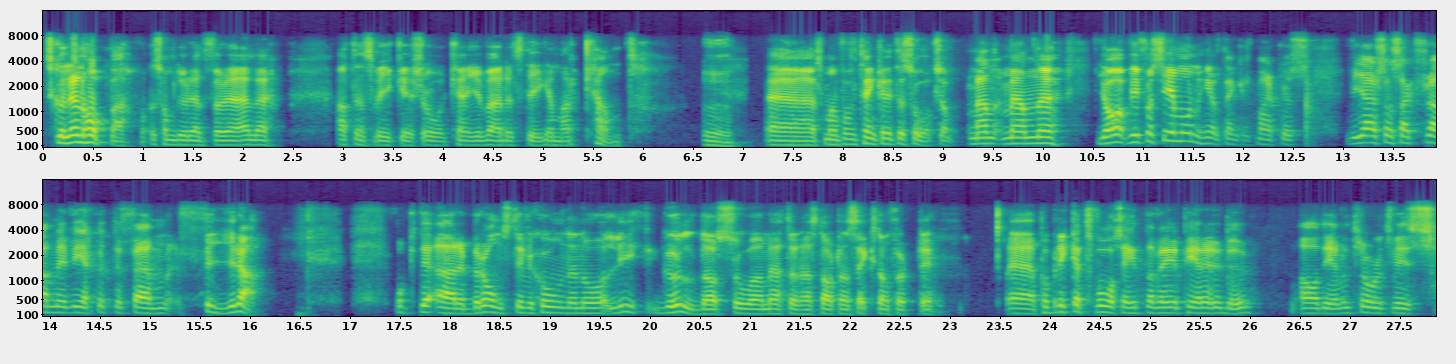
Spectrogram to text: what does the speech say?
Skulle den hoppa, som du är rädd för, eller att den sviker så kan ju värdet stiga markant. Mm. Eh, så man får tänka lite så också. Men, men eh, ja, vi får se imorgon helt enkelt, Marcus. Vi är som sagt framme i V75 4. Och det är bronsdivisionen och likt guld då så mäter den här starten 16.40. Eh, på bricka 2 så hittar vi Pere Ubu. Ja, det är väl troligtvis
